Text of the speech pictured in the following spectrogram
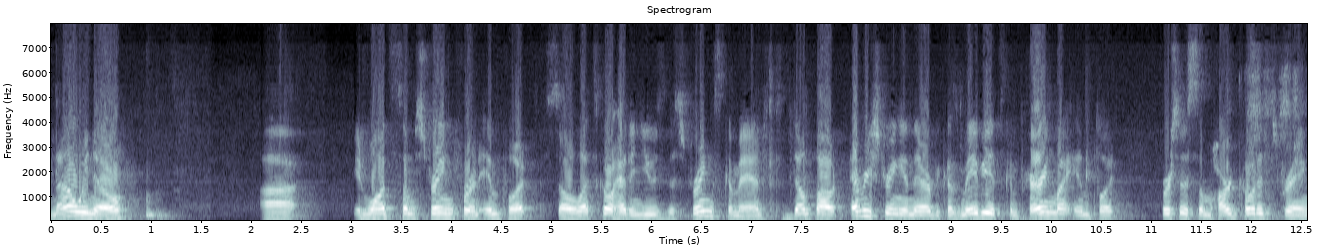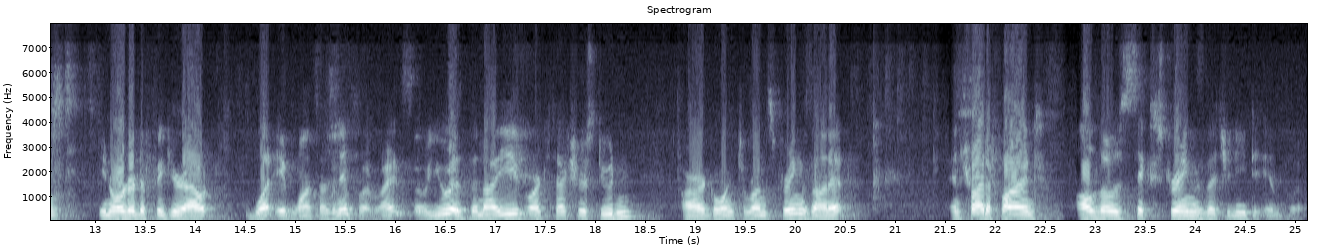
Now we know uh, it wants some string for an input. So let's go ahead and use the strings command to dump out every string in there because maybe it's comparing my input versus some hard-coded string in order to figure out what it wants as an input, right? So you as the naive architecture student are going to run strings on it and try to find all those six strings that you need to input.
